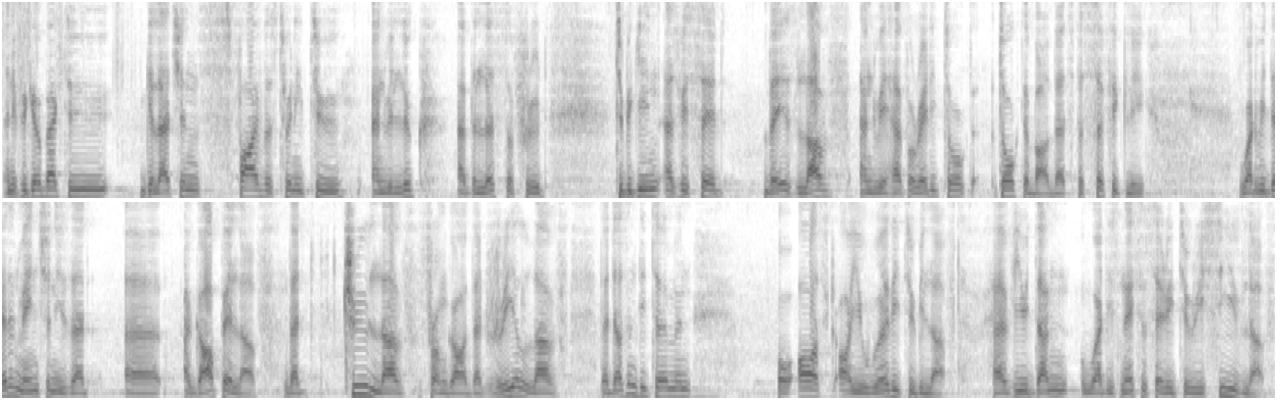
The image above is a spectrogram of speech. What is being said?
And if we go back to Galatians 5, verse 22, and we look at the list of fruit, to begin, as we said, there is love, and we have already talked, talked about that specifically. What we didn't mention is that uh, agape love, that true love from God, that real love that doesn't determine or ask, Are you worthy to be loved? Have you done what is necessary to receive love?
